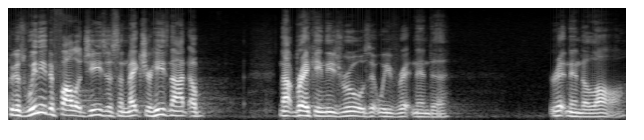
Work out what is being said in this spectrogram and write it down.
because we need to follow Jesus and make sure he's not, uh, not breaking these rules that we've written into, written into law.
